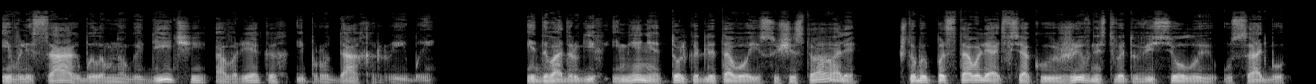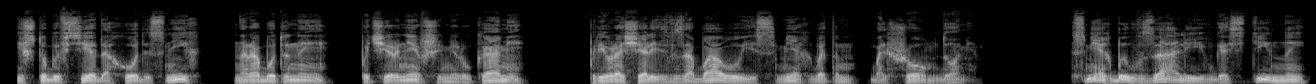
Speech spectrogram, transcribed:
И в лесах было много дичи, а в реках и прудах рыбы. И два других имения только для того и существовали, чтобы поставлять всякую живность в эту веселую усадьбу, и чтобы все доходы с них, наработанные почерневшими руками, превращались в забаву и смех в этом большом доме. Смех был в зале и в гостиной,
